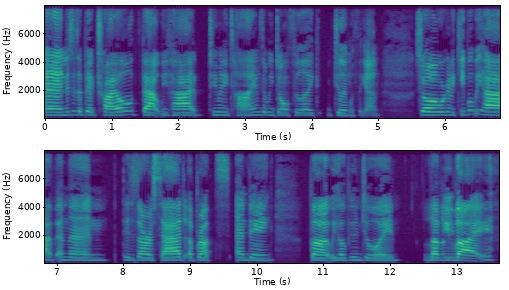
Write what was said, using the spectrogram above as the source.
And this is a big trial that we've had too many times that we don't feel like dealing with again. So we're going to keep what we have and then this is our sad, abrupt ending, but we hope you enjoyed. Love, Love you. you. Bye.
